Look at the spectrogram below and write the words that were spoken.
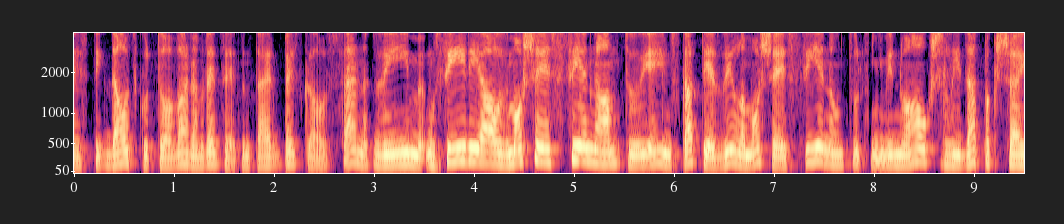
Mēs tik daudz kur to varam redzēt, un tā ir bezgalīgi sena zīme. Un Sīrijā uz mošējas sienām tu ej un skaties zila mošējas siena, un tur viņi ir no augšas līdz apakšai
